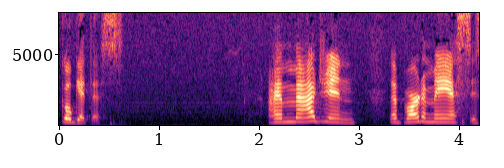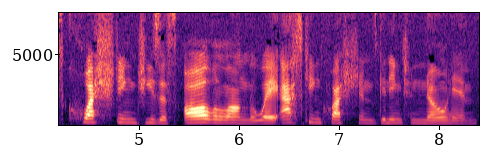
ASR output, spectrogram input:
go get this. I imagine that Bartimaeus is questioning Jesus all along the way, asking questions, getting to know him.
